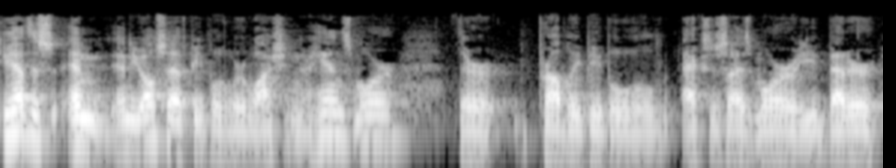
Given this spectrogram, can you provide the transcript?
you have this, and, and you also have people who are washing their hands more. There probably people will exercise more, eat better.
